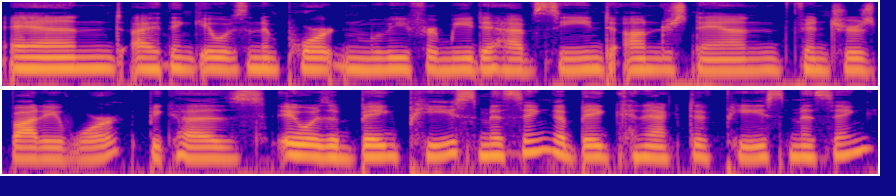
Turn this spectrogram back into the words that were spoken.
And I think it was an important movie for me to have seen to understand Fincher's body of work because it was a big piece missing, a big connective piece missing.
